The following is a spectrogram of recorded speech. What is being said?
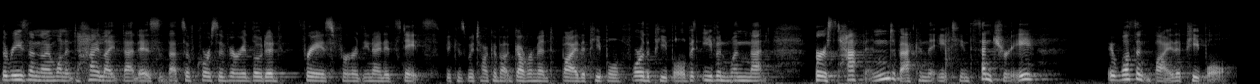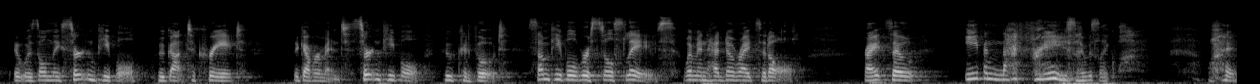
the reason that I wanted to highlight that is that's, of course, a very loaded phrase for the United States because we talk about government by the people, for the people. But even when that first happened back in the 18th century, it wasn't by the people. It was only certain people who got to create the government, certain people who could vote. Some people were still slaves. Women had no rights at all, right? So even that phrase, I was like, why? Why?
